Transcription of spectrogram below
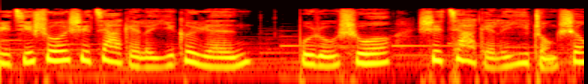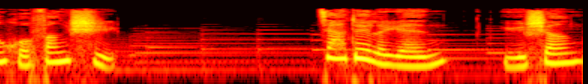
与其说是嫁给了一个人，不如说是嫁给了一种生活方式。嫁对了人，余生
